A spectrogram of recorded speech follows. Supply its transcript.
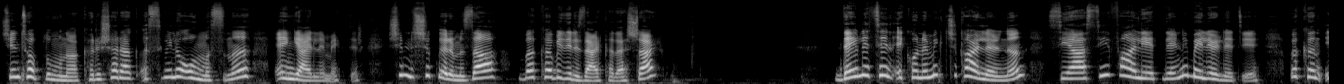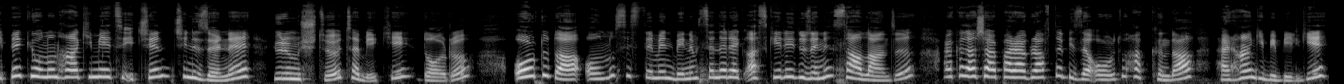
Çin toplumuna karışarak asimile olmasını engellemektir. Şimdi şıklarımıza bakabiliriz arkadaşlar. Devletin ekonomik çıkarlarının siyasi faaliyetlerini belirlediği. Bakın İpek yolunun hakimiyeti için Çin üzerine yürümüştü tabii ki doğru. Orduda onlu sistemin benimsenerek askeri düzenin sağlandığı. Arkadaşlar paragrafta bize ordu hakkında herhangi bir bilgi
